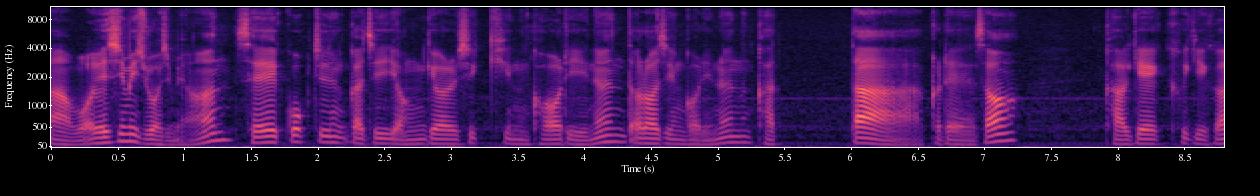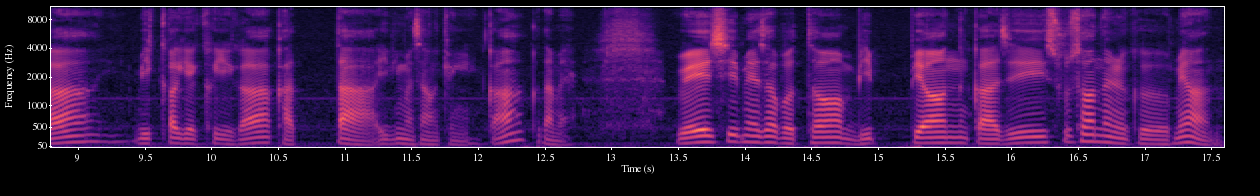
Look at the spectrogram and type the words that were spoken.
아, 외심이 주어지면 세 꼭지점까지 연결시킨 거리는 떨어진 거리는 같다. 그래서 각의 크기가 밑각의 크기가 같다. 이등변 삼각형이니까. 그 다음에 외심에서부터 밑변까지 수선을 그으면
